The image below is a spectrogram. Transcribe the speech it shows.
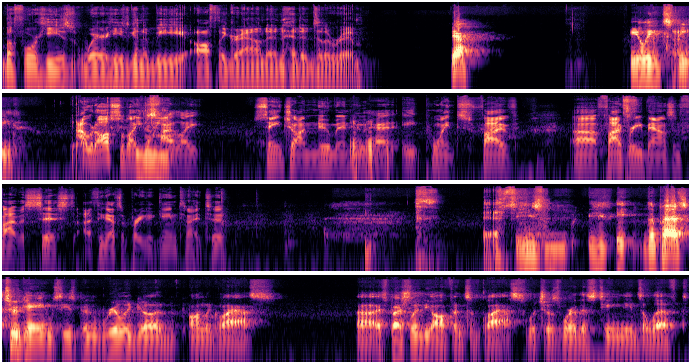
before he's where he's going to be off the ground and headed to the rim. Yeah. Elite speed. I would also like to highlight St. John Newman, who had eight points, five uh, five rebounds and five assists. I think that's a pretty good game tonight too. He's he's he, the past two games he's been really good on the glass, uh, especially the offensive glass, which is where this team needs a lift.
